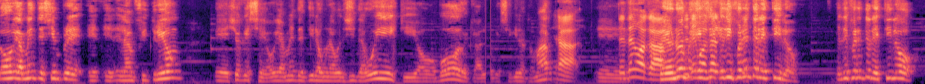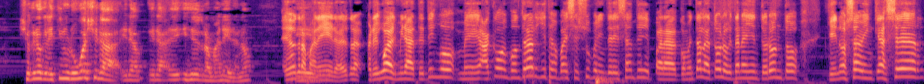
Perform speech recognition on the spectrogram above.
obviamente siempre el, anfitrión, eh, yo qué sé, obviamente tira una botellita de whisky o vodka, lo que se quiera tomar. Eh, te tengo acá. Pero no, es, diferente el estilo. Es diferente el estilo. Yo creo que el estilo uruguayo era, era, era es de otra manera, ¿no? Es de otra eh, manera, pero igual, mira, te tengo, me acabo de encontrar y esto me parece súper interesante para comentarle a todos los que están ahí en Toronto, que no saben qué hacer,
